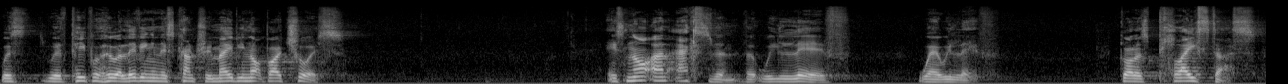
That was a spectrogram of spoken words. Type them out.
with, with people who are living in this country, maybe not by choice. It's not an accident that we live where we live. God has placed us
